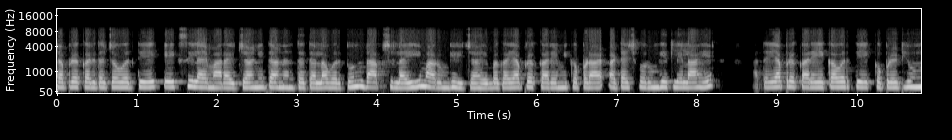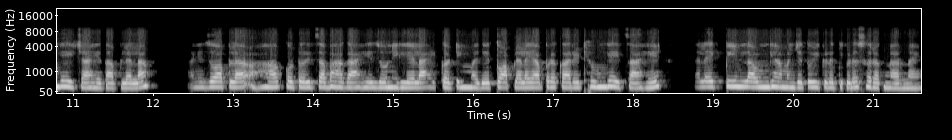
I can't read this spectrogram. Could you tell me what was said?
या प्रकारे त्याच्यावरती एक एक शिलाई मारायची आणि त्यानंतर त्याला वरतून दाब शिलाई मारून घ्यायची आहे. बघा या प्रकारे मी कपडा अटॅच करून घेतलेला आहे. आता या प्रकारे एकावरती एक कपडे ठेवून घ्यायचे आहेत आपल्याला. आणि जो आपला हा कटोरीचा भाग आहे जो निघलेला आहे कटिंगमध्ये तो आपल्याला या प्रकारे ठेवून घ्यायचा आहे. त्याला एक पिन लावून घ्या म्हणजे तो इकडे तिकडे सरकणार नाही.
